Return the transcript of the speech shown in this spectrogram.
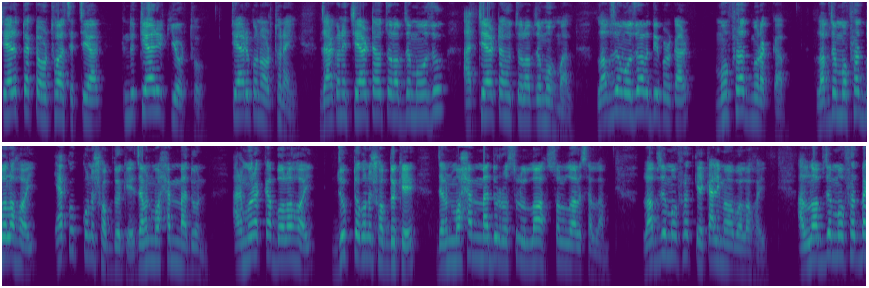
চেয়ারের তো একটা অর্থ আছে, চেয়ার, কিন্তু টেয়ারের কি অর্থ? চেয়ারের কোনো অর্থ নাই। যার কারণে চেয়ারটা হচ্ছে লফজে মৌজু আর চেয়ারটা হচ্ছে লফজে মোহমাল। লফজে মৌজু আবার দুই প্রকার, মুফরাদ, মুরাক্কাব। লফজে মুফরাদ বলা হয় একক কোনো শব্দকে, যেমন মোহাম্মাদুন। আর মুরাক্কাব বলা হয় যুক্ত কোনো শব্দকে, যেমন মোহাম্মদুর রসুল্লাহ সাল্লাহ সাল্লাম। লফজে মুফরাদকে কালিমা বলা হয়। আর লফজে মুফরাদ বা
